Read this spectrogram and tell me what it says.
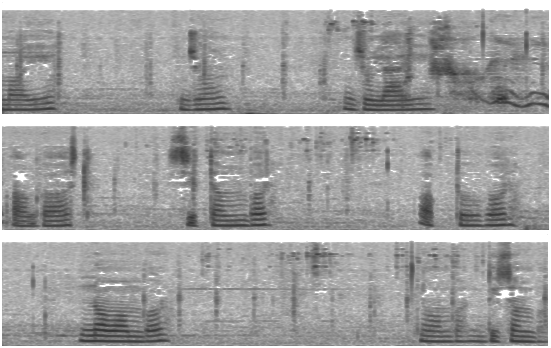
मई जून जुलाई अगस्त सितंबर अक्टूबर नवंबर नवंबर दिसंबर।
